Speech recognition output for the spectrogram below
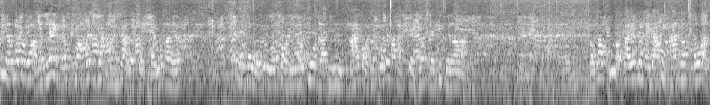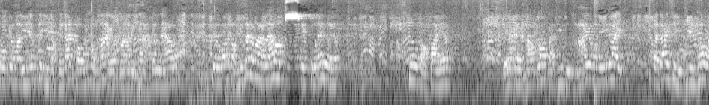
นี่ครับพอจังหวะมันเร่งครับความแม่นยำมันก็อาจจะตกถอยลงมาครับโอ้โหดูแล้วตอนนี้แล้วช่วงนาทีสุดท้ายก่อนจะโค้ชจะเราหัดเจ็บครับในครึ่งเวลาหลัง สำหรับคู่ต่อไปก็ยังไงย้ำอีกครั้งครับระหว่างโตเกียวมารีนเอฟซีกับทางด้านปอวิมลมากครับมาถึงสนามกันแล้วครับเชื่อว่าสองทีมน่าจะมากันแล้วครับยังไงเตรียมตัวได้เลยครับคู่ต่อไปครับเอฟเอครับรอบแปดทีมสุดท้ายวันนี้ได้จะได้สี่ทีมเข้าไป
